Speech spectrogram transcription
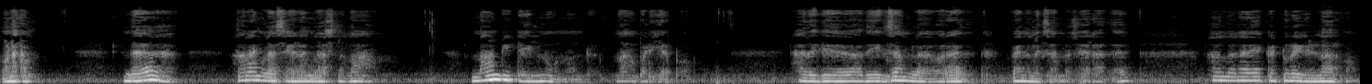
வணக்கம். இந்த ஆறாம் கிளாஸ் ஏழாம் கிளாஸ்லலாம் நான் டீட்டெயில்னு ஒன்று உண்டு. நான் படிக்கிறப்போ. அதுக்கு அது எக்ஸாமில் வராது. ஃபைனல் எக்ஸாமில் சேராது. அதில் நிறைய கட்டுரைகள்லாம் இருக்கும்.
